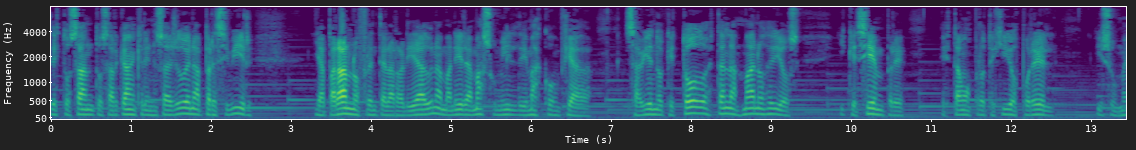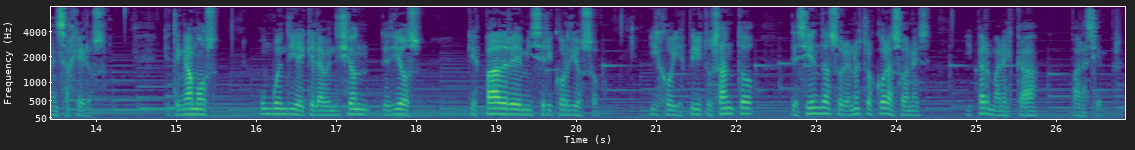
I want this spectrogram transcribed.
de estos santos arcángeles nos ayuden a percibir y a pararnos frente a la realidad de una manera más humilde y más confiada, sabiendo que todo está en las manos de Dios y que siempre estamos protegidos por Él y sus mensajeros. Que tengamos un buen día y que la bendición de Dios, que es Padre misericordioso, Hijo y Espíritu Santo, descienda sobre nuestros corazones y permanezca para siempre.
